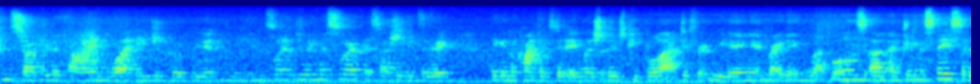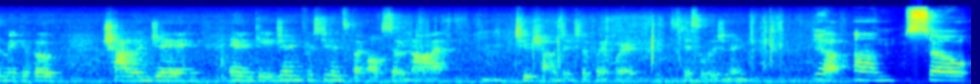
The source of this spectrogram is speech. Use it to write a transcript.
construct or define what age appropriate means when doing this work, especially considering, like in the context of English, there's people at different reading and writing levels um, entering the space, so to make it both challenging and engaging for students, but also not. Too challenging to the point where it's disillusioning. Yeah. Um, so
